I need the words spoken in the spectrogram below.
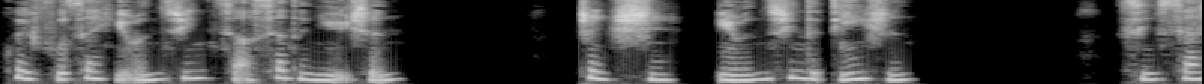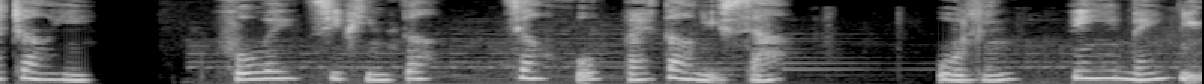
跪伏在宇文君脚下的女人，正是宇文君的敌人，行侠仗义、扶危济贫的。江湖白道女侠，武林第一美女，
